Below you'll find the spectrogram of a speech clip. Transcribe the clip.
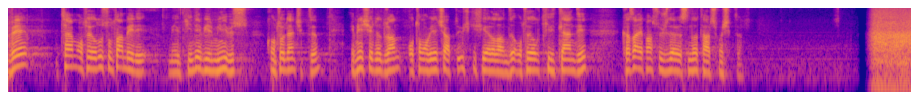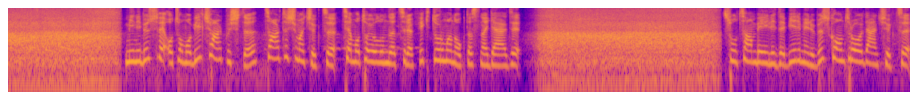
Ve Tem Otoyolu Sultanbeyli mevkiinde bir minibüs kontrolden çıktı. Emniyet şeridinde duran otomobile çarptı. Üç kişi yaralandı. Otoyol kilitlendi. Kaza yapan sürücüler arasında tartışma çıktı. Minibüs ve otomobil çarpıştı, tartışma çıktı. Tem otoyolunda trafik durma noktasına geldi. Sultanbeyli'de bir minibüs kontrolden çıktı.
